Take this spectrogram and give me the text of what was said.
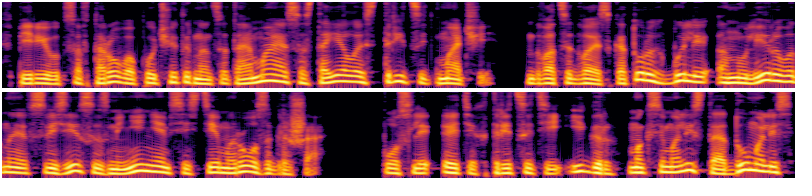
В период со 2 по 14 мая состоялось 30 матчей, 22 из которых были аннулированы в связи с изменением системы розыгрыша. После этих 30 игр максималисты одумались,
